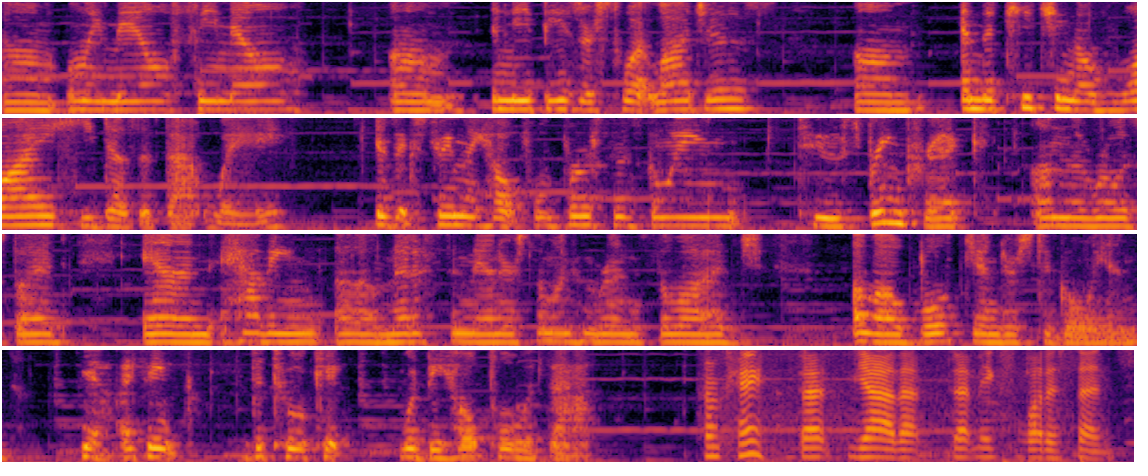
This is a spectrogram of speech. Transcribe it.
um, only male, female um, inipis or sweat lodges, um, and the teaching of why he does it that way is extremely helpful versus going to Spring Creek on the Rosebud and having a medicine man or someone who runs the lodge allow both genders to go in. Yeah, I think the toolkit would be helpful with that. Okay, that yeah, that that makes a lot of sense.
